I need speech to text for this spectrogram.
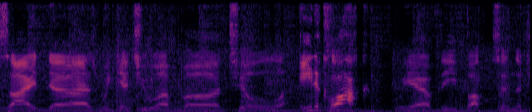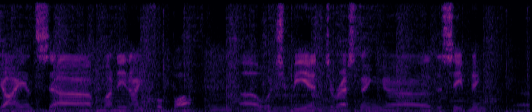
alongside uh, as we get you up uh, till 8 o'clock. We have the Bucks and the Giants uh, Monday Night Football, uh, which should be interesting uh, this evening. Uh,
